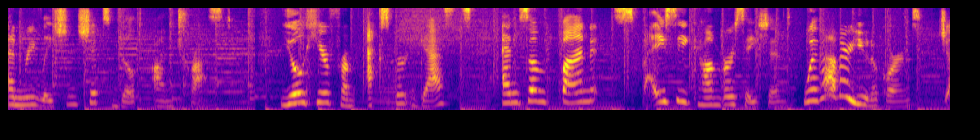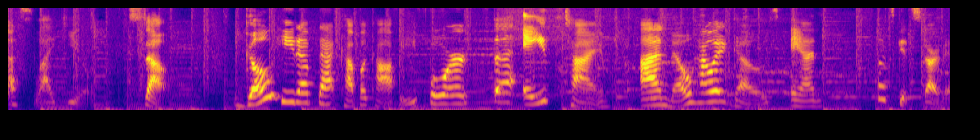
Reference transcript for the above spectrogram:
and relationships built on trust. You'll hear from expert guests and some fun, spicy conversations with other unicorns just like you. So, go heat up that cup of coffee for the eighth time. I know how it goes, and let's get started.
